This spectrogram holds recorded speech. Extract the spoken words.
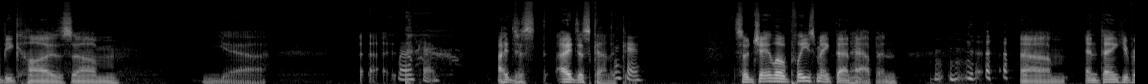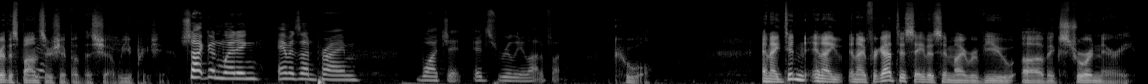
because, um, yeah, Okay. I just, I just kind of. Okay. So J Lo, please make that happen. um, and thank you for the sponsorship of this show. We appreciate it. Shotgun Wedding, Amazon Prime. Watch it. It's really a lot of fun. Cool. And I didn't and I and I forgot to say this in my review of Extraordinary.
